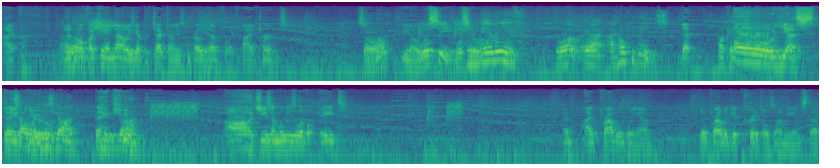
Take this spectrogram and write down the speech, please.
I I don't know if I can now. He's got protect on. He's probably gonna probably have it for like five turns. So Well, you know, we'll see. We'll see. He what- may leave. Well, yeah, I hope he leaves. That. Okay. Oh yes, thank it's over. you. He's gone. Thank He's you. Gone. Oh jeez, I'm gonna lose level eight. I, I probably am. They'll probably get criticals on me and stuff.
